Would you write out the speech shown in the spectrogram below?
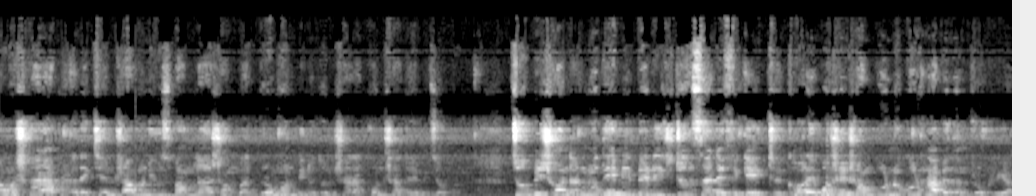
নমস্কার, আপনারা দেখছেন ট্রাভেল নিউজ বাংলা, সংবাদ ভ্রমণ, বিনোদন সারাক্ষণ, সাথে আমি জমা চব্বিশ ঘণ্টার মধ্যেই মিলবে ডিজিটাল সার্টিফিকেট ঘরে বসেই সম্পূর্ণ করুন আবেদন প্রক্রিয়া।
